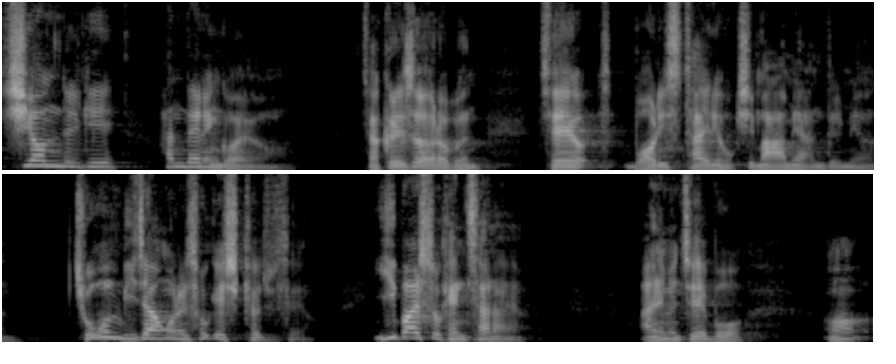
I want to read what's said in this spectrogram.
시험 들기 한다는 거예요. 자, 그래서 여러분 제 머리 스타일이 혹시 마음에 안 들면 좋은 미장원을 소개시켜 주세요. 이발소 괜찮아요. 아니면 제뭐 어,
